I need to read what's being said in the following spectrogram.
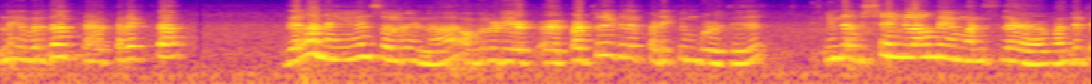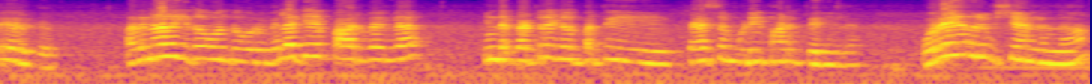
ஆனா இவர் தான் கரெக்டா இதெல்லாம் நான் ஏன் சொல்றேன்னா அவருடைய கட்டுரைகளை படிக்கும் பொழுது இந்த விஷயங்களாமே என் மனசுல வந்துட்டே இருக்கு. அதனால இதை வந்து ஒரு விலகிய பார்வையில இந்த கட்டுரைகள் பத்தி பேச முடியுமான்னு தெரியல. ஒரே ஒரு விஷயம் என்னன்னா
